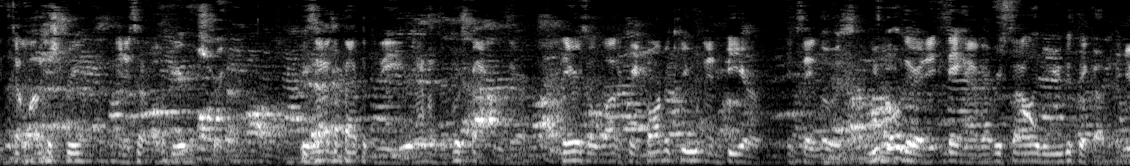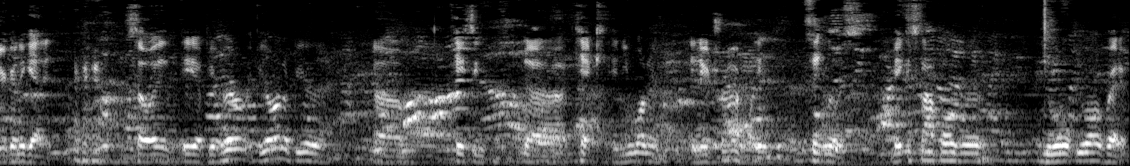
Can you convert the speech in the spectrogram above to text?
it's got a lot of history, and it's got a lot of beer history. besides the fact that the a bush factory there, there's a lot of great barbecue and beer in St. Louis. You go there, they, they have every style of beer you can think of, and you're gonna get it. so if, if you're if you're on a beer um, tasting uh, kick and you want to and you're traveling, St. Louis, make a stopover. You won't you won't regret it.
